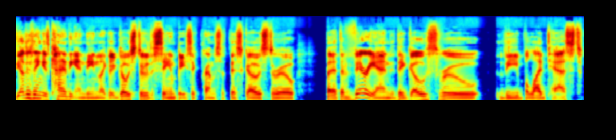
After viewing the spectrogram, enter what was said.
The other thing is kind of the ending. Like it goes through the same basic premise that this goes through, but at the very end, they go through the blood test.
